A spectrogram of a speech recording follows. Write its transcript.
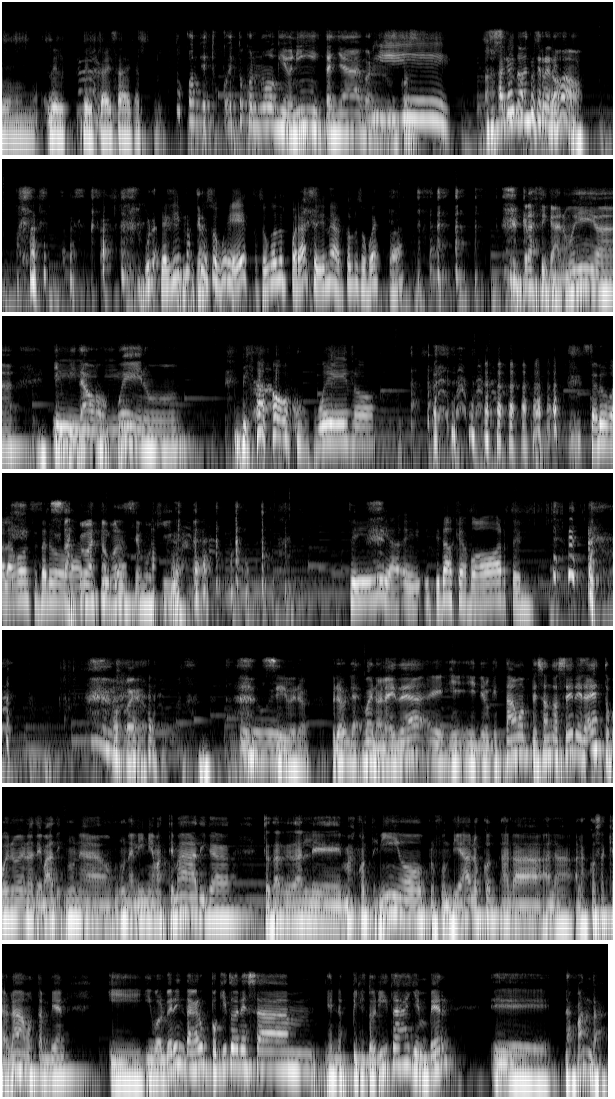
del, del cabeza de cartel. Esto con, esto, esto con nuevos guionistas ya, con Sí. más absolutamente presupuesto. Una De aquí más presupuesto, segunda temporada se viene harto presupuesto, ¿ah? gráfica nueva, Sí. invitados buenos. Invitado bueno. saludos a la Monse, saludos a la. Monse Mojica. Sí, eh, invitados que aporten. Bueno, sí, pero, pero la- bueno, la idea eh, y, y lo que estábamos empezando a hacer era esto, poner una, temática, una, una línea más temática, tratar de darle más contenido, profundidad a, los a, la- a la- a las cosas que hablábamos también y, volver a indagar un poquito en esa en las pildoritas y en ver eh, las bandas.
